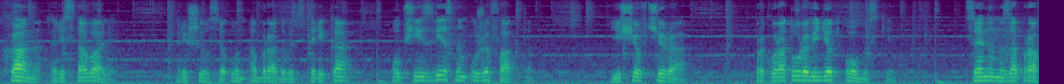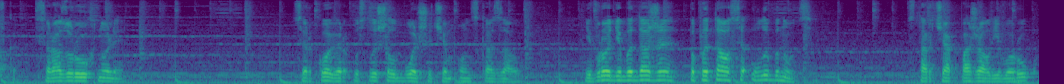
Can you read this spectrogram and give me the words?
«Хана арестовали», — решился он обрадовать старика общеизвестным уже фактом. «Еще вчера. Прокуратура ведет обыски. Цены на заправках сразу рухнули». Церковер услышал больше, чем он сказал, и вроде бы даже попытался улыбнуться. Старчак пожал его руку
